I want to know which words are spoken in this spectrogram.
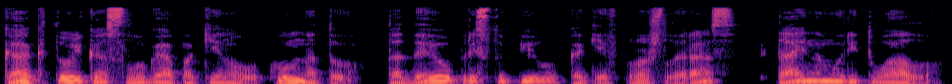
Как только слуга покинул комнату, Тадео приступил, как и в прошлый раз, к тайному ритуалу.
